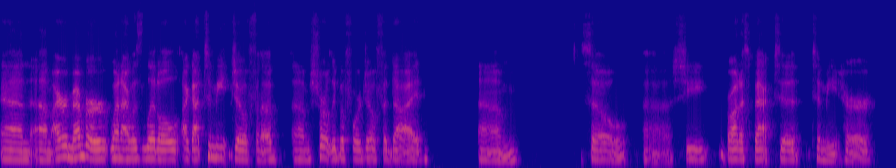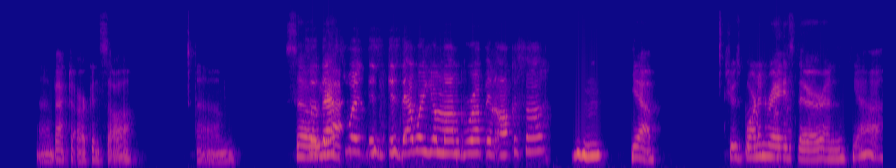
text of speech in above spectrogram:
and um, I remember when I was little, I got to meet Jofa um, shortly before Jofa died. Um, so uh, she brought us back to to meet her, uh, back to Arkansas. Um, so, so that's yeah. what is is that where your mom grew up in Arkansas? Mm-hmm. Yeah, she was born and raised there, and yeah.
